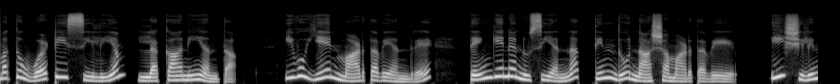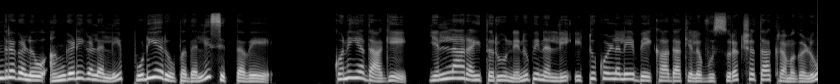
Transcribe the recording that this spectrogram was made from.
ಮತ್ತು ವರ್ಟಿಸೀಲಿಯಂ ಲಕಾನಿ ಅಂತ. ಇವು ಏನ್ ಮಾಡ್ತವೆ ಅಂದ್ರೆ ತೆಂಗಿನ ನುಸಿಯನ್ನ ತಿಂದು ನಾಶ ಮಾಡ್ತವೆ. ಈ ಶಿಲೀಂಧ್ರಗಳು ಅಂಗಡಿಗಳಲ್ಲಿ ಪುಡಿಯ ರೂಪದಲ್ಲಿ ಸಿಗ್ತವೆ. ಕೊನೆಯದಾಗಿ, ಎಲ್ಲಾ ರೈತರು ನೆನಪಿನಲ್ಲಿ ಇಟ್ಟುಕೊಳ್ಳಲೇಬೇಕಾದ ಕೆಲವು ಸುರಕ್ಷತಾ ಕ್ರಮಗಳು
